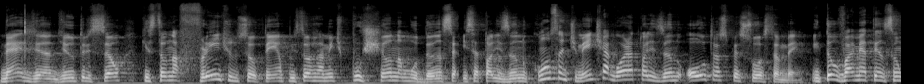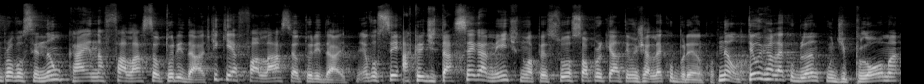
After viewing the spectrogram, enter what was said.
né, de, de nutrição que estão na frente do seu tempo, estão realmente puxando a mudança e se atualizando constantemente e agora atualizando outras pessoas também. Então vai minha atenção para você não caia na falácia da autoridade. O que é falácia da autoridade? É você acreditar cegamente numa pessoa só porque ela tem um jaleco branco. Não, ter um jaleco branco um diploma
